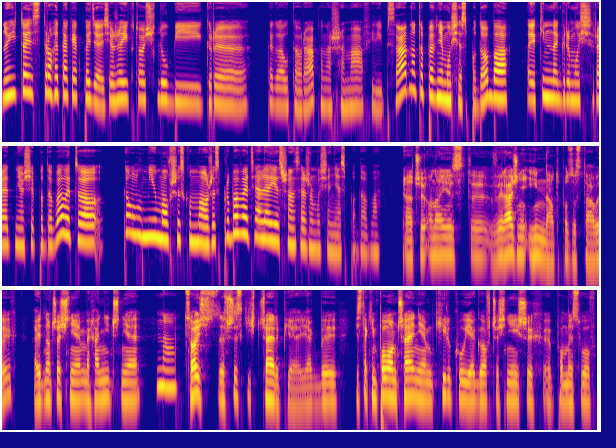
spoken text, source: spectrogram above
No i to jest trochę tak, jak powiedziałeś, jeżeli ktoś lubi gry tego autora, pana Szema Philipsa, no to pewnie mu się spodoba, a jak inne gry mu średnio się podobały, to, to mimo wszystko może spróbować, ale jest szansa, że mu się nie spodoba. Znaczy ona jest e, wyraźnie inna od pozostałych, a jednocześnie mechanicznie No, coś ze wszystkich czerpie. Jakby jest takim połączeniem kilku jego wcześniejszych e, pomysłów,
